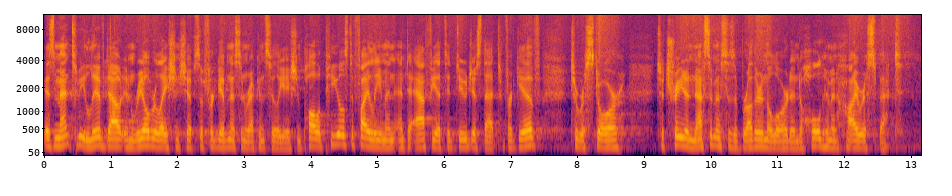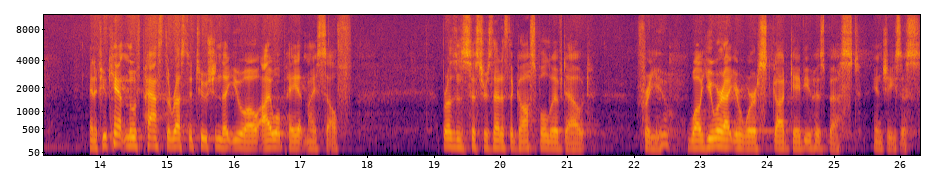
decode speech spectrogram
is meant to be lived out in real relationships of forgiveness and reconciliation. Paul appeals to Philemon and to Apphia to do just that to forgive, to restore, to treat Onesimus as a brother in the Lord, and to hold him in high respect. And if you can't move past the restitution that you owe, I will pay it myself. Brothers and sisters, that is the gospel lived out for you. While you were at your worst, God gave you his best in Jesus.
